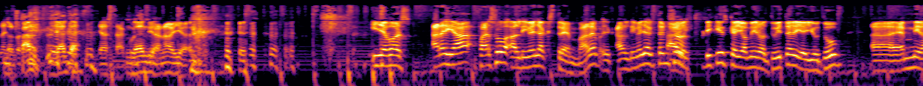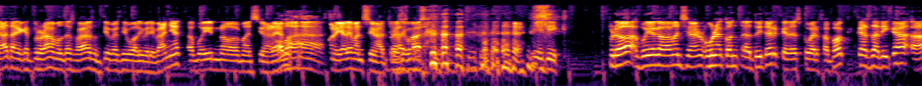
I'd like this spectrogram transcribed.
L'any Doncs pam, passat. ja està. Ja està, conspiranoia. I llavors, ara ja passo al nivell extrem, ¿vale? El nivell extrem són Ai. els friquis que jo miro a Twitter i a YouTube. Uh, hem mirat en aquest programa moltes vegades un tio que es diu Oliver Ibáñez. Avui no el mencionarem. Home! Bueno, ja l'he mencionat, però Ja és igual. Mític. Però vull acabar mencionant una conta de Twitter que he descobert fa poc que es dedica a,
